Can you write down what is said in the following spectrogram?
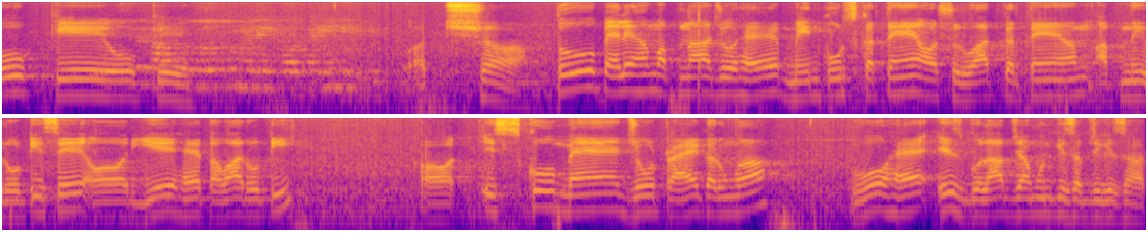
Okay okay. अच्छा। तो पहले हम अपना जो है मेन कोर्स करते हैं और शुरुआत करते हैं हम अपनी रोटी से और ये है तवा रोटी। और इसको मैं जो ट्राई करूँगा, वो है इस गुलाब जामुन की सब्ज़ी के साथ,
